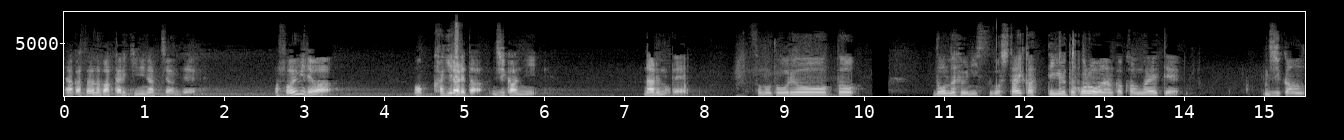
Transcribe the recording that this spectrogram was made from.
なんかそういうのばっかり気になっちゃうんで、まあ、そういう意味では、もう限られた時間になるので、その同僚とどんな風に過ごしたいかっていうところをなんか考えて、時間、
